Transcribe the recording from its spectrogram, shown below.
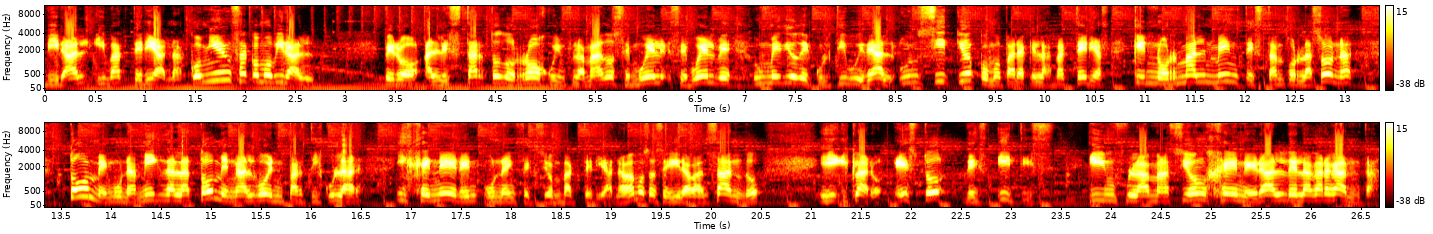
viral y bacteriana. Comienza como viral, pero al estar todo rojo, inflamado, se, se, vuelve un medio de cultivo ideal, un sitio como para que las bacterias que normalmente están por la zona tomen una amígdala, tomen algo en particular y generen una infección bacteriana. Vamos a seguir avanzando. Y, claro, esto es itis, inflamación general de la garganta.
